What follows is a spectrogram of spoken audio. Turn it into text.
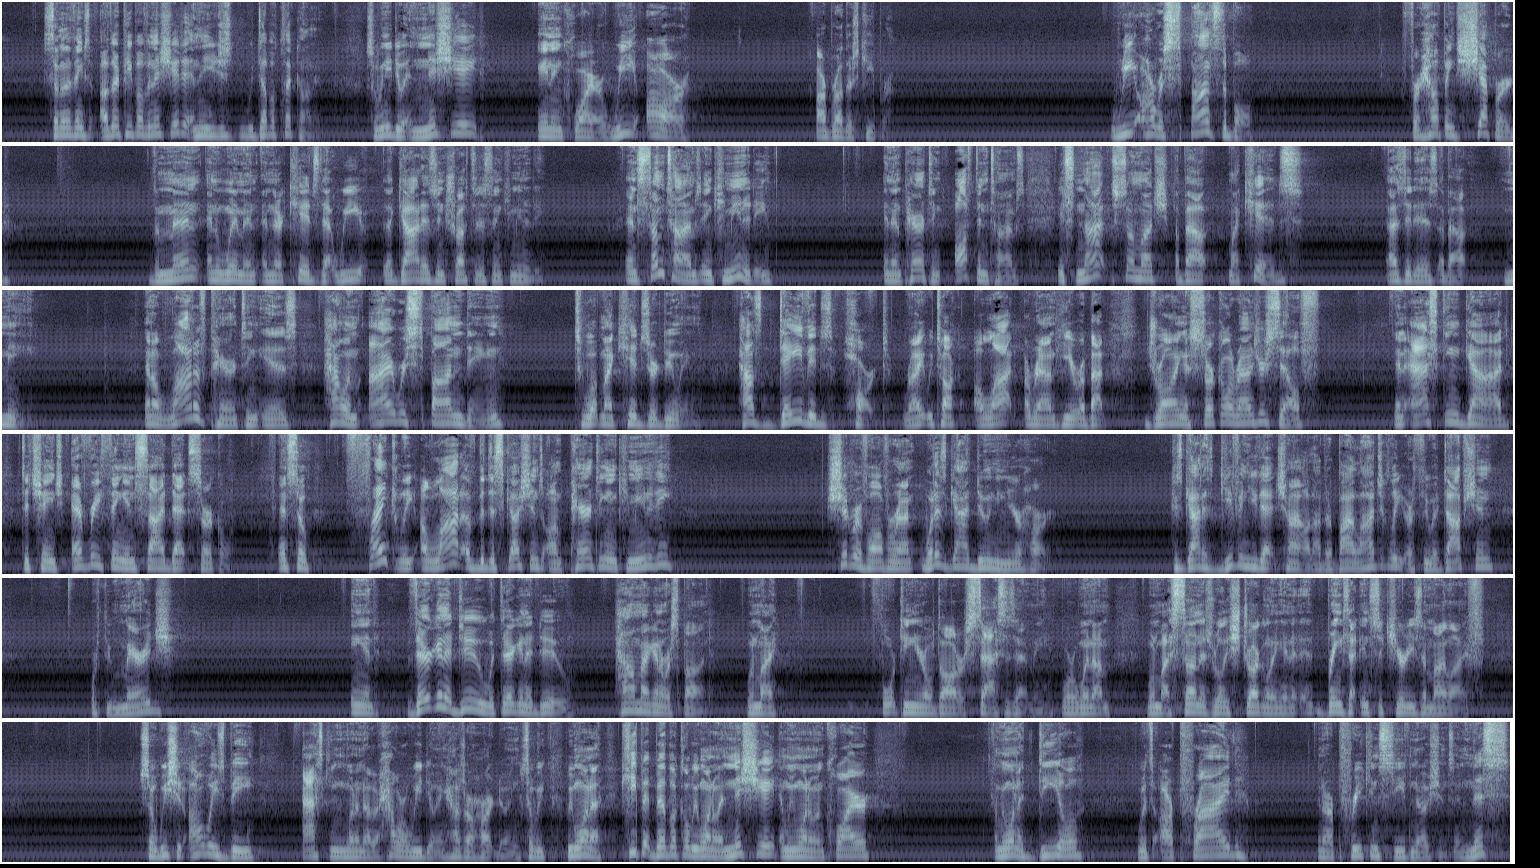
some of the things other people have initiated, and then you just we double click on it. So we need to initiate and inquire. We are our brother's keeper. We are responsible for helping shepherd the men and women and their kids that we that God has entrusted us in community. And sometimes in community and in parenting, oftentimes it's not so much about my kids as it is about me. And a lot of parenting is how am I responding to what my kids are doing? How's David's heart, right? We talk a lot around here about drawing a circle around yourself and asking God to change everything inside that circle. And so, frankly, a lot of the discussions on parenting and community should revolve around what is God doing in your heart? Because God has given you that child, either biologically or through adoption or through marriage. And they're going to do what they're going to do. How am I going to respond when my 14 year old daughter sasses at me or when I'm when my son is really struggling and it brings that insecurities in my life. So we should always be asking one another, how are we doing? How's our heart doing? So we, we want to keep it biblical, we want to initiate and we want to inquire, and we want to deal with our pride and our preconceived notions. And this,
